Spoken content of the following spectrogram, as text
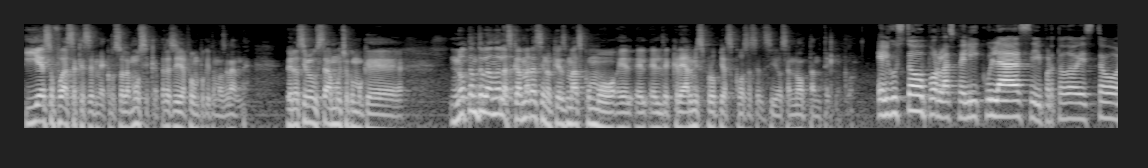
Y eso fue hasta que se me cruzó la música, pero eso ya fue un poquito más grande. Pero sí me gustaba mucho como que, no tanto el lado de las cámaras, sino que es más como el, el- el de crear mis propias cosas en sí, o sea, no tan técnico. ¿El gusto por las películas y por todo esto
